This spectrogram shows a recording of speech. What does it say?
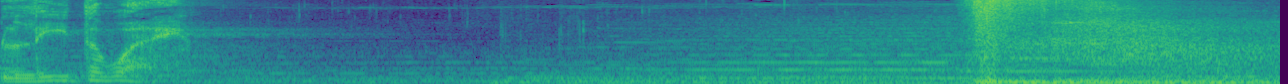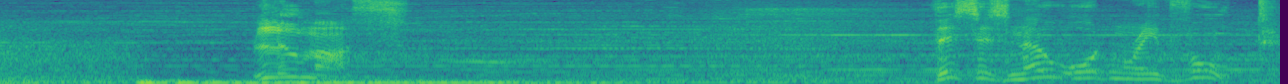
Lead the way. Lumos! This is no ordinary vault.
